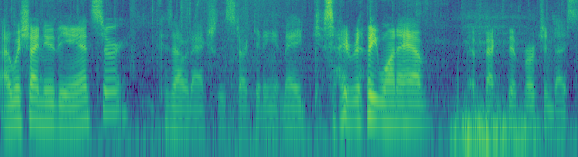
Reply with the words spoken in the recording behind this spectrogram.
I wish I knew the answer because I would actually start getting it made because I really want to have effective merchandise.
